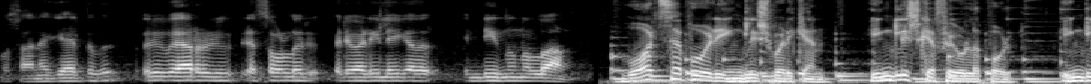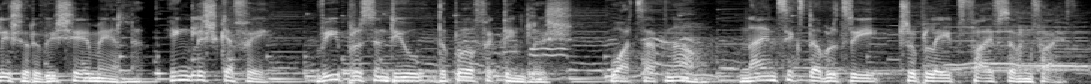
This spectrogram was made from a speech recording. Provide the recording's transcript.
അവസാനമൊക്കെ ആയിട്ടത് ഒരു വേറൊരു രസമുള്ള ഒരു പരിപാടിയിലേക്ക് അത് എൻഡ് ചെയ്യുന്നു എന്നുള്ളതാണ്. വാട്സാപ്പ് വഴി ഇംഗ്ലീഷ് പഠിക്കാൻ ഇംഗ്ലീഷ് കഫേ ഉള്ളപ്പോൾ ഇംഗ്ലീഷ് ഒരു വിഷയമേ അല്ല. English cafe we present you the perfect English WhatsApp nine six double three triple eight five seven five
